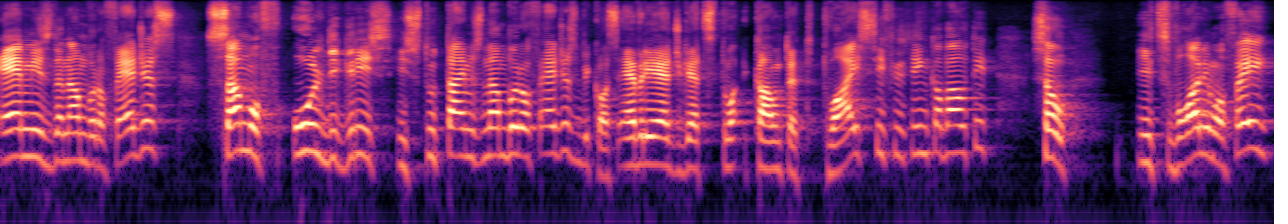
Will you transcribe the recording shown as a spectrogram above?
m is the number of edges, sum of all degrees is two times number of edges because every edge gets tw counted twice if you think about it. So it's volume of A,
